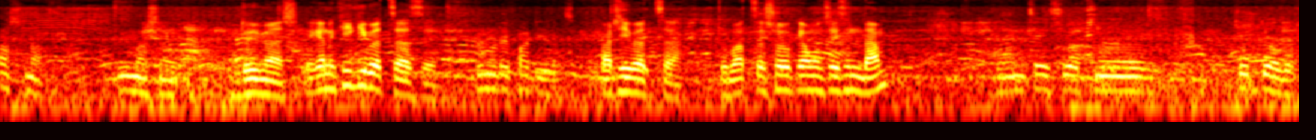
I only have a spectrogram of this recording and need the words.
মাস না। দুই মাস এখানে কি কি বাচ্চা আছে? পাঠি বাচ্চা। তো বাচ্চা সহ কেমন চাইছেন দাম? দাম চাইছি আপনার চোদ্দ হাজার।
